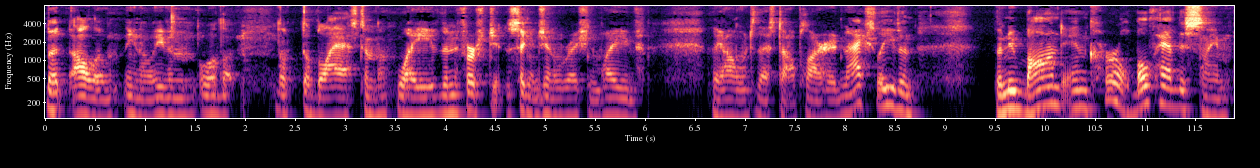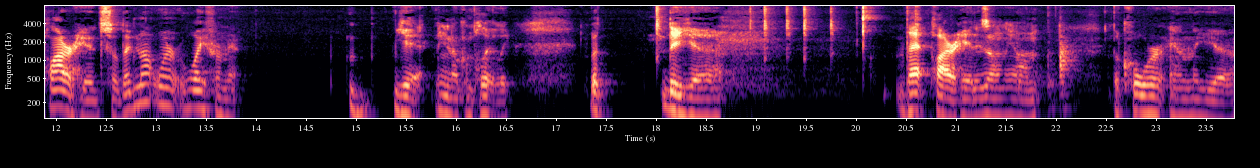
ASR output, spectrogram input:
But all of them, you know, even well, the, the, the Blast and the Wave, then the first, the second generation Wave, they all went to that style plier head. And actually, even the new Bond and Curl both have this same plier head, so they've not went away from it yet, you know, completely. But the uh, that plier head is only on the core and the uh,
